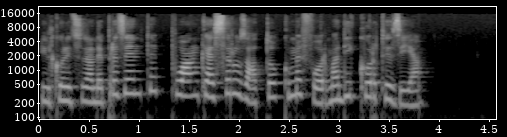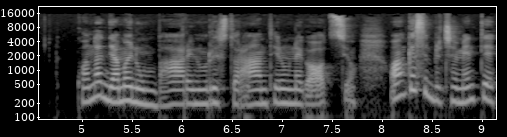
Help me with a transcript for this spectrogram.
Il condizionale presente può anche essere usato come forma di cortesia. Quando andiamo in un bar, in un ristorante, in un negozio o anche semplicemente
